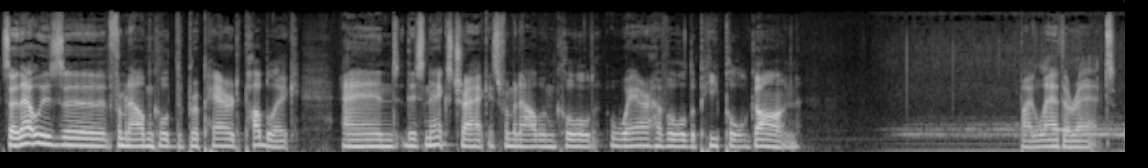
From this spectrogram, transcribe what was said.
So that was uh, from an album called The Prepared Public, and this next track is from an album called Where Have All the People Gone by Letherette.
